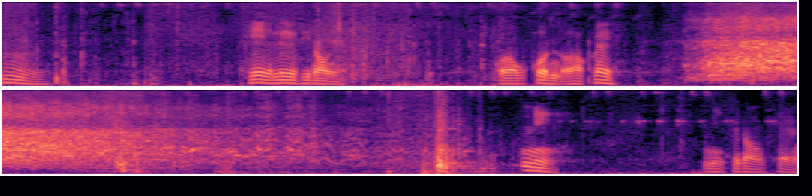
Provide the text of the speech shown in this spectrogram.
อืมเท่เลยพี่น้องกองกลนออกเลย นี่ นี่พี่น้องแผง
